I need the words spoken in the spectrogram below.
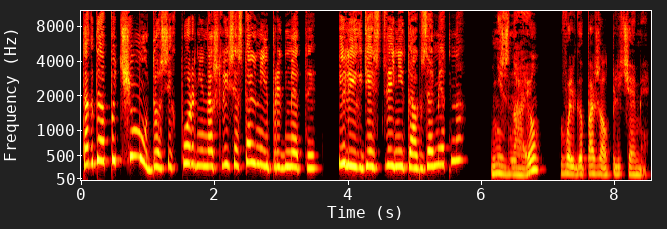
Тогда почему до сих пор не нашлись остальные предметы? Или их действие не так заметно? Не знаю, Вольга пожал плечами.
